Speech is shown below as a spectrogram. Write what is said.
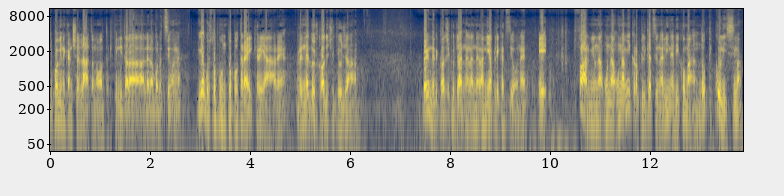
che poi viene cancellata una volta che è finita la, l'elaborazione, io a questo punto potrei creare, prendendo il codice che ho già, prendere il codice che ho già nella, nella mia applicazione e farmi una, una, una micro applicazione a linea di comando piccolissima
